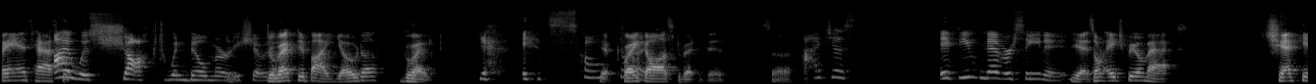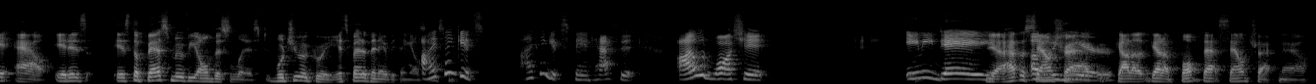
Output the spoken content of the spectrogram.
fantastic. I was shocked when Bill Murray showed up. Directed by Yoda, great. Yeah, it's so Yeah, good. Frank Oz directed this. So I just, if you've never seen it, yeah, it's on HBO Max. Check it out. It is it's the best movie on this list. Would you agree? It's better than everything else. I think list. it's, I think it's fantastic. I would watch it any day. Yeah, I have the the soundtrack. year. Gotta gotta bump that soundtrack now.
